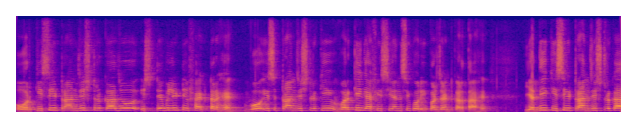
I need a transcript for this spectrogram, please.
और किसी ट्रांजिस्टर का जो स्टेबिलिटी फैक्टर है, वो इस ट्रांजिस्टर की वर्किंग एफिशिएंसी को रिप्रेजेंट करता है। यदि किसी ट्रांजिस्टर का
